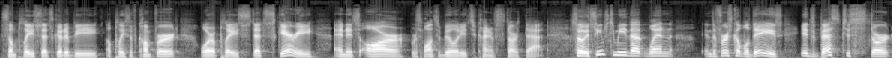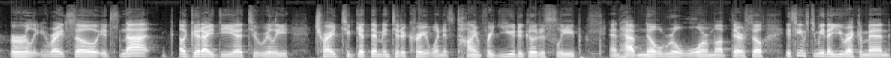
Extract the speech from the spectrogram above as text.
some place that's going to be a place of comfort or a place that's scary. And it's our responsibility to kind of start that. So it seems to me that when in the first couple days, it's best to start early, right? So it's not a good idea to really try to get them into the crate when it's time for you to go to sleep and have no real warm up there. So it seems to me that you recommend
